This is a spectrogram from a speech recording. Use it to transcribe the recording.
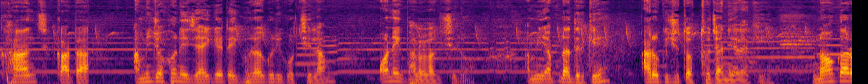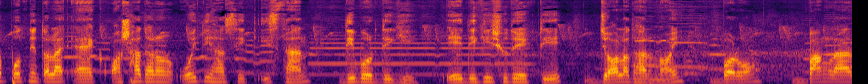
খাঁজ কাটা। আমি যখন এই জায়গাটায় ঘোরাঘুরি করছিলাম, অনেক ভালো লাগছিল। আমি আপনাদেরকে আরও কিছু তথ্য জানিয়ে রাখি। নওগাঁর পত্নীতলায় এক অসাধারণ ঐতিহাসিক স্থান, দিবর দিঘি। এই দিঘি শুধু একটি জলাধার নয়, বরং বাংলার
